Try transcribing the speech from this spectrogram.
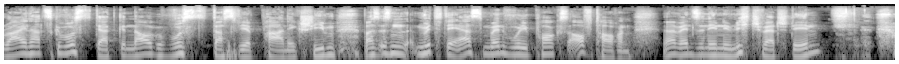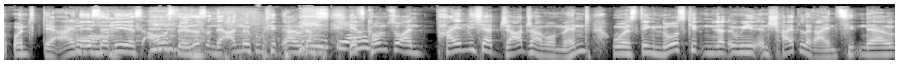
Ryan hat's gewusst, der hat genau gewusst, dass wir Panik schieben. Was ist denn mit der ersten Moment, wo die Porks auftauchen? Ja, wenn sie neben dem Lichtschwert stehen und der eine oh. ist der Nähe des Auslösers und der andere guckt hinten an und das, ja. jetzt kommt so ein peinlicher Jar Jar Moment, wo das Ding losgeht und ihn dann irgendwie in den Scheitel reinzieht und der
